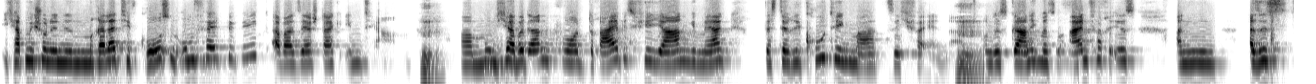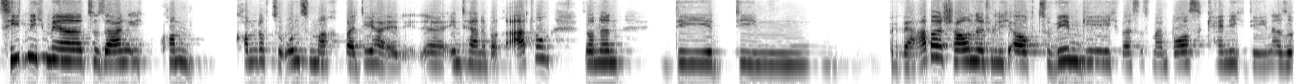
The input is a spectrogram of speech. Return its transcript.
ich habe mich schon in einem relativ großen Umfeld bewegt, aber sehr stark intern. Mhm. Um, ähm, und ich habe dann vor drei bis vier Jahren gemerkt, dass der Recruiting-Markt sich verändert mhm. und es gar nicht mehr so einfach ist, an, also es zieht nicht mehr zu sagen, ich komme komm doch zu uns, mach bei DHL äh, interne Beratung, sondern die, die Bewerber schauen natürlich auch, zu wem gehe ich, was ist mein Boss, kenne ich den. Also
